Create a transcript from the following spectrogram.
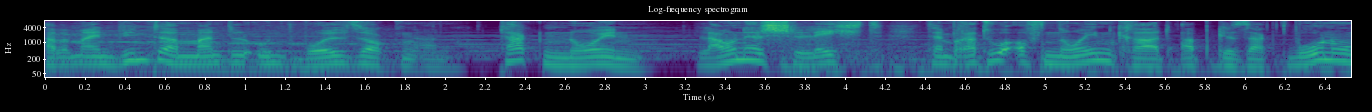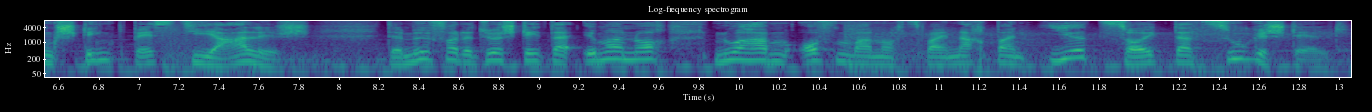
Habe meinen Wintermantel und Wollsocken an. Tag 9. Laune schlecht. Temperatur auf 9 Grad abgesackt. Wohnung stinkt bestialisch. Der Müll vor der Tür steht da immer noch, nur haben offenbar noch zwei Nachbarn ihr Zeug dazugestellt.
